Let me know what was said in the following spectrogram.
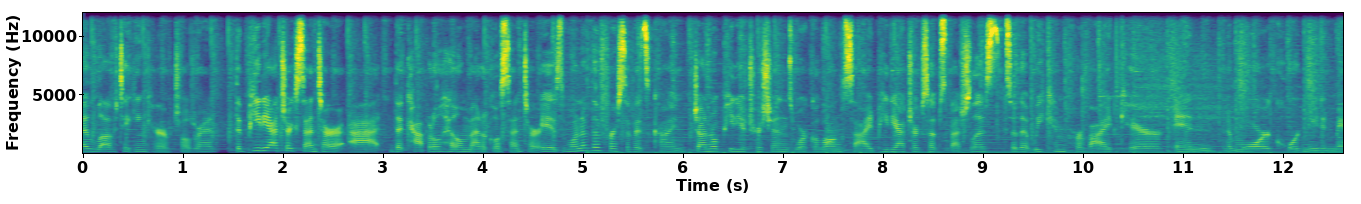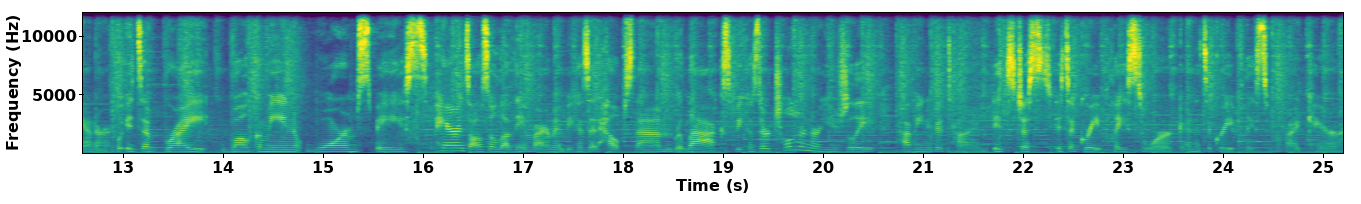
I love taking care of children. The Pediatric Center at the Capitol Hill Medical Center is one of the first of its kind. General pediatricians work alongside pediatric subspecialists so that we can provide care in a more coordinated manner. It's a bright, welcoming, warm space. Parents also love the environment because it helps them relax because their children are usually having a good time. It's just, it's a great place to work and it's a great place to provide care.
